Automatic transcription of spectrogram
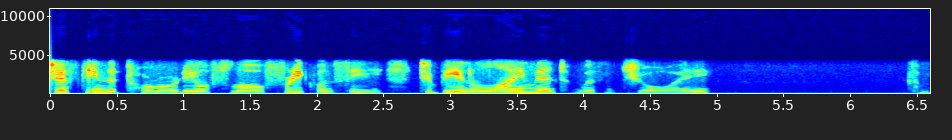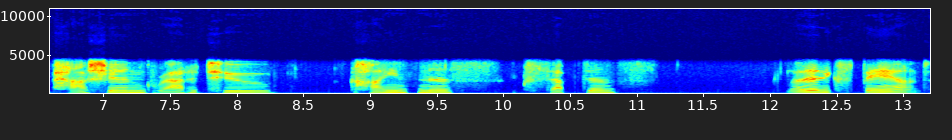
shifting the toroidal flow frequency to be in alignment with joy, compassion, gratitude, kindness, acceptance. Let it expand.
